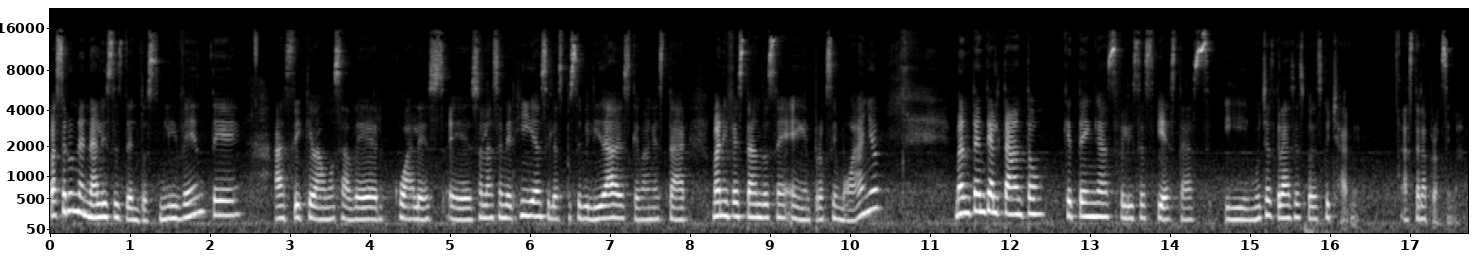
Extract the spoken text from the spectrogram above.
Va a ser un análisis del 2020, así que vamos a ver cuáles eh, son las energías y las posibilidades que van a estar manifestándose en el próximo año. Mantente al tanto, que tengas felices fiestas y muchas gracias por escucharme. Hasta la próxima.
